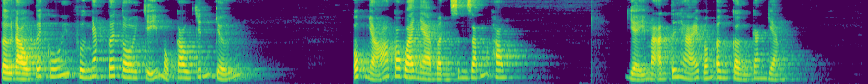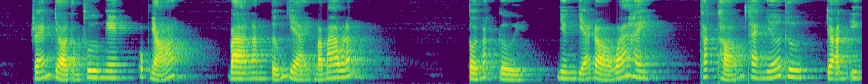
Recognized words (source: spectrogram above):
Từ đầu tới cuối, Phương nhắc tới tôi chỉ một câu chính chữ. Út nhỏ có qua nhà mình xin giấm không? Vậy mà anh Tứ Hải vẫn ân cần căn dặn. Ráng chờ thằng Phương nghe, út nhỏ, ba năm tưởng dài mà mau lắm. Tôi mắc cười, nhưng giả đò quá hay, thắt thỏm than nhớ thương cho anh yên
